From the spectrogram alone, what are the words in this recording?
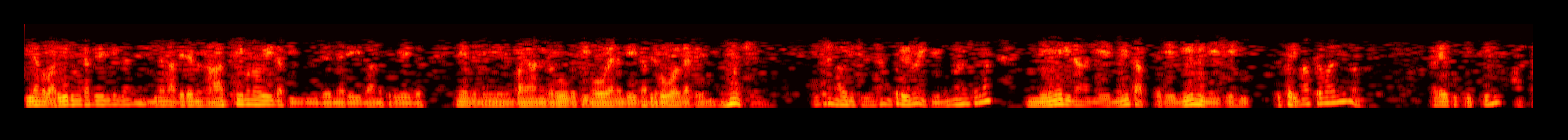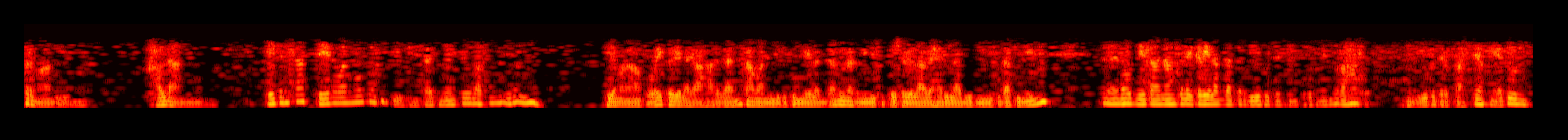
ඊළඟ වරුවේදී මොකද වෙන්නේ කියලා දන්නේ ඊළඟ අදේම රාත්‍රියම නොවේද? අපි ඉඳමැරේ දානතුරු වේද? නේද? මේ භයානක රෝග තිනෝ වෙන දෙයක් අපිට රෝග ගැට වෙන්නේ ඒකට නව විශ්ලේෂණ මොකද වෙන්නේ කියන්නේ? උන්වහන්සේලා මේ විනාඩියේ මේ තත්ත්වයේ මේ නිමේෂයේ උපරිම ප්‍රමාණය වෙනවා කලයුතු කෘත්‍යෙහි අප්‍රමාදී වෙනවා කල් දාන්නේ ඒක නිසා තේරවන්නෝ කිසිදු සයිකලයිකේ ලක්ෂණ ඉන්නේ. සියමනාපෝ එක වෙලයි ආහාර ගන්න සාමාන්‍ය විදි තුන් වේලක් ගන්න උනට මිනිස්සු පේශ වෙලා වැහැරිලා ගිය මිනිස්සු දකින්නේ. නමුත් මේ සාමාන්‍යංශල එක වේලක් ගත්තට ජීවිතේ කෙනෙකුට මෙන්න රහස. මේ ජීවිතේට ප්‍රශ්නයක් නැති උනේ.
